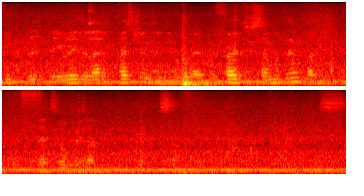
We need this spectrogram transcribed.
think they raised a lot of questions and you uh, referred to some of them, but let's open up some. Yes.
